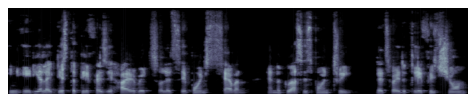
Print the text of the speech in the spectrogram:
In area like this, the cliff has a higher width, so let's say 0.7 and the grass is 0.3. That's why the cliff is shown,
